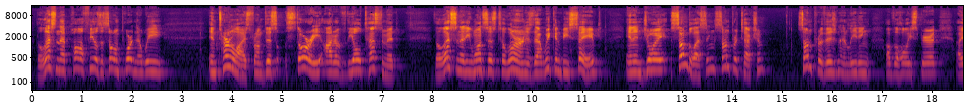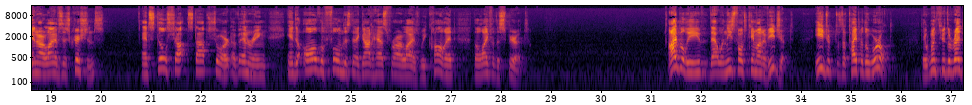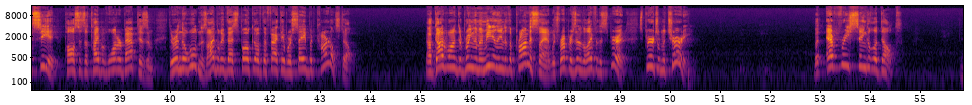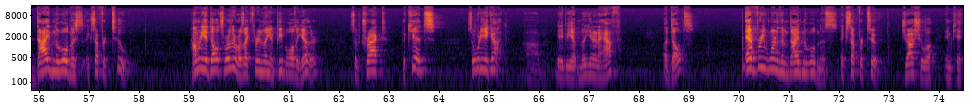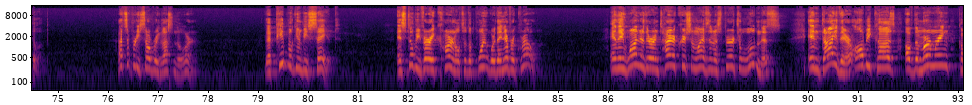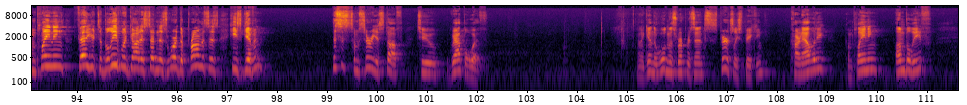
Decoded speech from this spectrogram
The lesson that Paul feels is so important that we internalize from this story out of the Old Testament, the lesson that he wants us to learn is that we can be saved and enjoy some blessing, some protection, some provision and leading of the Holy Spirit uh, in our lives as Christians, and still stop short of entering into all the fullness that God has for our lives. We call it the life of the Spirit. I believe that when these folks came out of Egypt, Egypt was a type of the world. They went through the Red Sea. Paul says a type of water baptism. They're in the wilderness. I believe that spoke of the fact they were saved but carnal still. Now, God wanted to bring them immediately into the promised land, which represented the life of the Spirit, spiritual maturity. But every single adult died in the wilderness except for two. How many adults were there? It was like 3 million people altogether. Subtract the kids. So, what do you got? Um, maybe a million and a half adults. Every one of them died in the wilderness except for two Joshua and Caleb. That's a pretty sobering lesson to learn. That people can be saved and still be very carnal to the point where they never grow. And they wander their entire Christian lives in a spiritual wilderness and die there, all because of the murmuring, complaining, failure to believe what God has said in His Word, the promises He's given. This is some serious stuff to grapple with. And again, the wilderness represents, spiritually speaking, carnality, complaining, unbelief,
